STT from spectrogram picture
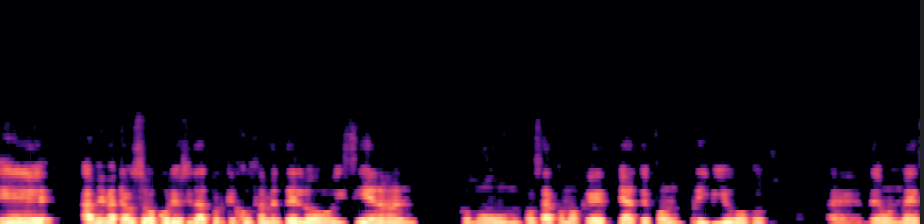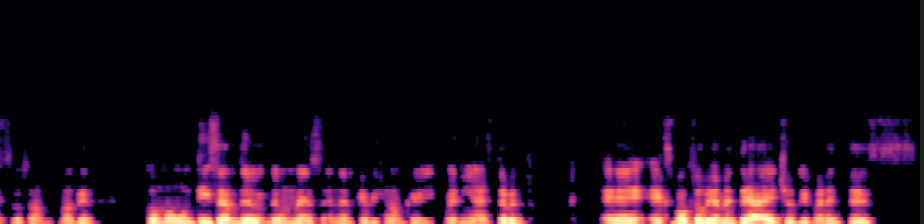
Eh, a mí me causó curiosidad porque justamente lo hicieron como un, o sea, como que ya fue un preview eh, de un mes, o sea, más bien como un teaser de, un mes en el que dijeron que venía este evento. Xbox obviamente ha hecho diferentes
